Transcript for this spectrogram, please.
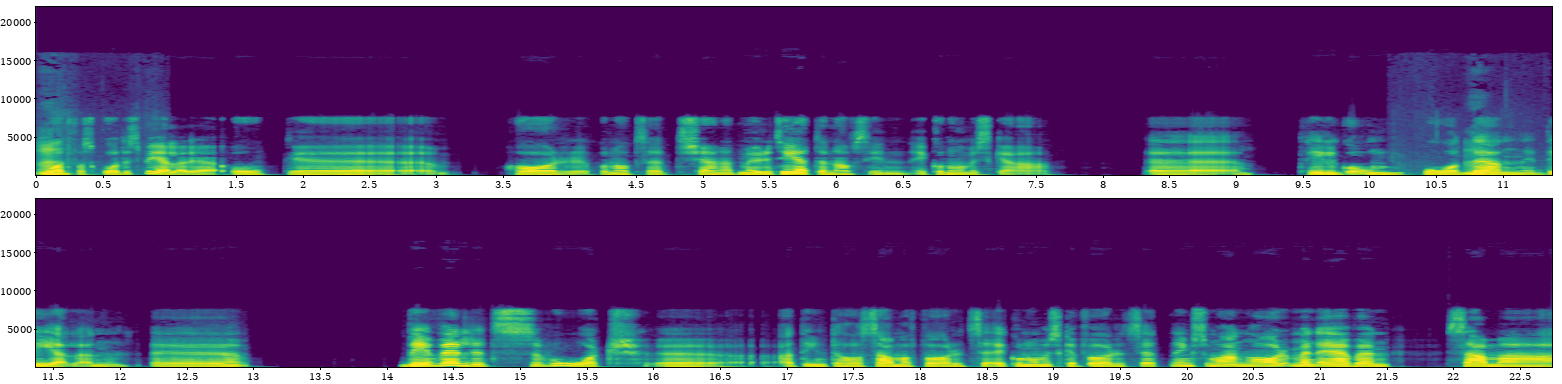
på mm. att vara skådespelare och har på något sätt tjänat majoriteten av sin ekonomiska tillgång på mm. den delen det är väldigt svårt eh, att inte ha samma förutse ekonomiska förutsättning som han har, men även samma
